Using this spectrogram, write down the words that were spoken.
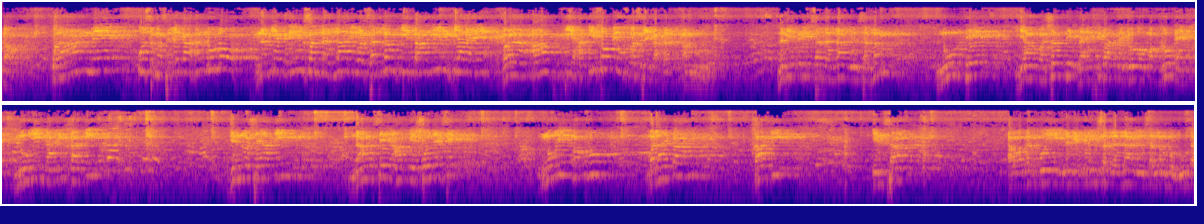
کے رسول قرآن میں اس مسئلے کا حل ڈھونڈو۔ نبی کریم صلی اللہ علیہ وسلم کی تعلیم کیا ہے؟ اور آپ کی حدیثوں میں اس مسئلے کا حل ڈھونڈو۔ نبی کریم صلی اللہ علیہ وسلم نور تھے یا بشر تھے؟ ظاہر سی بات ہے، جو مخلوق ہے نوری ناری خاکی۔ جن و شیاتی نار سے، آنکھ کے سونے سے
